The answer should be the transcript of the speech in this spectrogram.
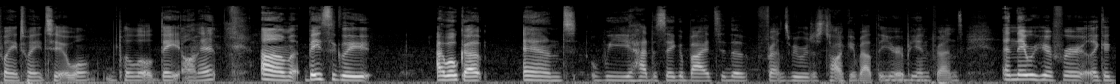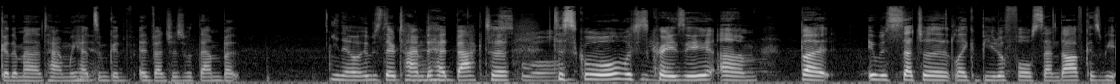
twenty twenty two. We'll we'll put a little date on it. Um, basically, I woke up and we had to say goodbye to the friends we were just talking about, the Mhm. European friends, and they were here for like a good amount of time. We had Yeah. some good adventures with them, but you know, it was their time to head back to school. to school, which is Yeah. crazy. Um, but it was such a like beautiful send off because we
